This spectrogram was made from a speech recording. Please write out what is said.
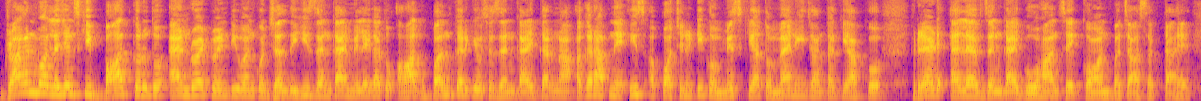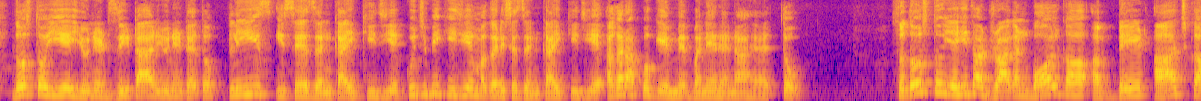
ड्रैगन बॉल लेजेंड्स की बात करो तो एंड्रॉयड 21 को जल्दी ही जनकाय मिलेगा तो आग बंद करके उसे जनकाय करना। अगर आपने इस अपॉर्चुनिटी को मिस किया तो मैं नहीं जानता कि आपको रेड एल एफ़ जनकाय गोहान से कौन बचा सकता है। दोस्तों, ये यूनिट जी टायर यूनिट है तो प्लीज़ इसे जनकाय कीजिए, कुछ भी कीजिए, मगर इसे जनकाय कीजिए। अगर आपको गेम में बने रहना है तो सो so, दोस्तों यही था ड्रैगन बॉल का अपडेट आज का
